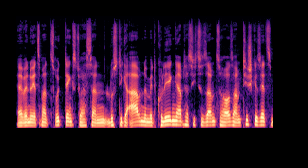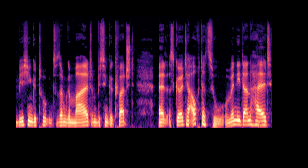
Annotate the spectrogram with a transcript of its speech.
Äh, wenn du jetzt mal zurückdenkst, du hast dann lustige Abende mit Kollegen gehabt, hast dich zusammen zu Hause am Tisch gesetzt, ein Bierchen getrunken, zusammen gemalt, ein bisschen gequatscht. Äh, das gehört ja auch dazu. Und wenn die dann halt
